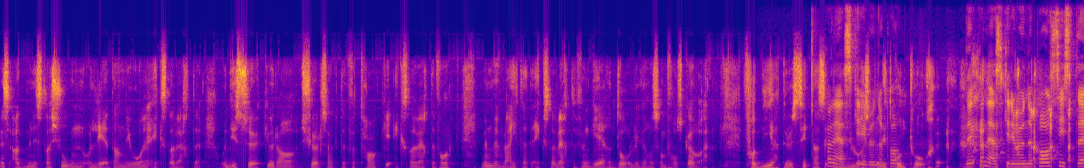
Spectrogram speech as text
mens administrasjonen og lederne jo er ekstraverte. Og de søker jo da selvsagt å få tak i ekstraverte folk, men vi vet at ekstraverte fungerer dårligere som forskere. Fordi at du sitter så innlåst på ditt kontor. Det kan jeg skrive under på. Siste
